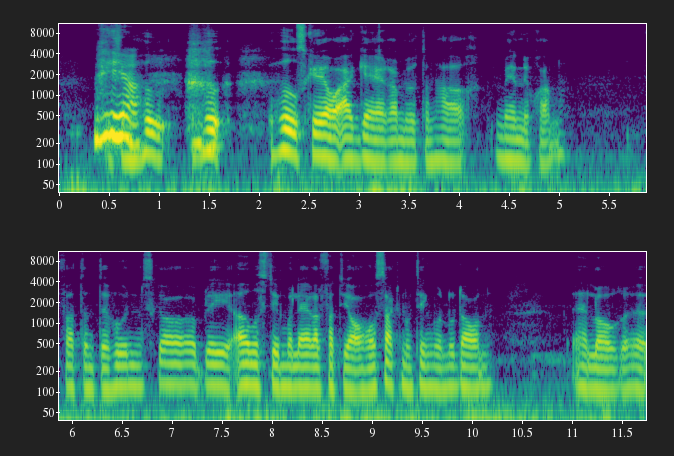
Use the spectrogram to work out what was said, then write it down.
Liksom, ja. hur, hur, hur ska jag agera mot den här människan? För att inte hon ska bli överstimulerad för att jag har sagt någonting under dagen. Eller eh,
